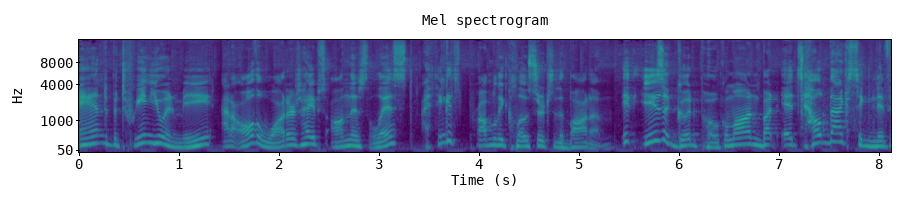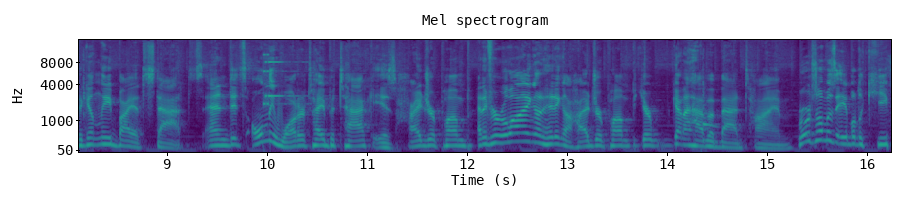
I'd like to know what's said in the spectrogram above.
And between you and me, out of all the water types on this list, I think it's probably closer to the bottom. It is a good Pokemon, but it's held back significantly by its stats, and its only water type attack is Hydro Pump, and if you're relying on hitting a Hydro Pump, you're gonna have a bad time. Rotom is able to keep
